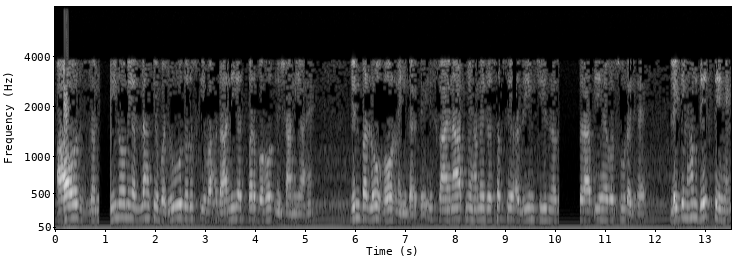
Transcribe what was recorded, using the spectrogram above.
اور زمینوں میں اللہ کے وجود اور اس کی وحدانیت پر بہت نشانیاں ہیں، جن پر لوگ غور نہیں کرتے۔ اس کائنات میں ہمیں جو سب سے عظیم چیز نظر آتی ہے، وہ سورج ہے۔ لیکن ہم دیکھتے ہیں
